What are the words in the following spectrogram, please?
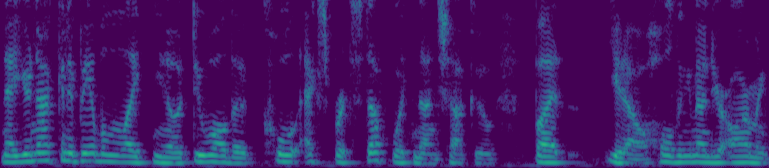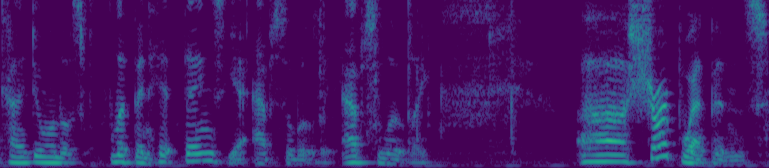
Now you're not going to be able to like, you know, do all the cool expert stuff with nunchaku, but you know, holding it under your arm and kind of doing those flip and hit things? Yeah, absolutely. Absolutely. Uh, sharp weapons.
